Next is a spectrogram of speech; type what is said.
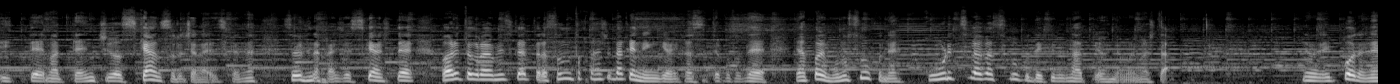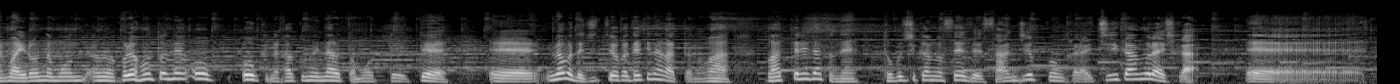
行って、まあ、電柱をスキャンするじゃないですけどね。そういうふうな感じでスキャンして、悪いところが見つかったら、そのところだけ人間を生かすってことで、やっぱりものすごくね、効率化がすごくできるなっていうふうに思いました。でも、ね、一方でね、まあいろんな問題、これは本当にね、大きな革命になると思っていて、えー、今まで実用ができなかったのは、バッテリーだとね、飛ぶ時間がせいぜい30分から1時間ぐらいしか、えー、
